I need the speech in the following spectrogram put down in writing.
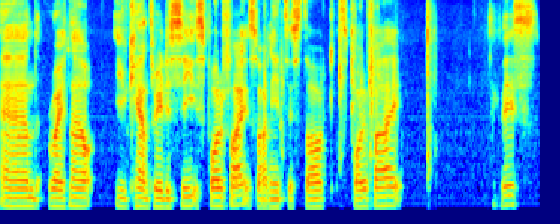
and right now you can't really see Spotify so I need to start Spotify like this.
